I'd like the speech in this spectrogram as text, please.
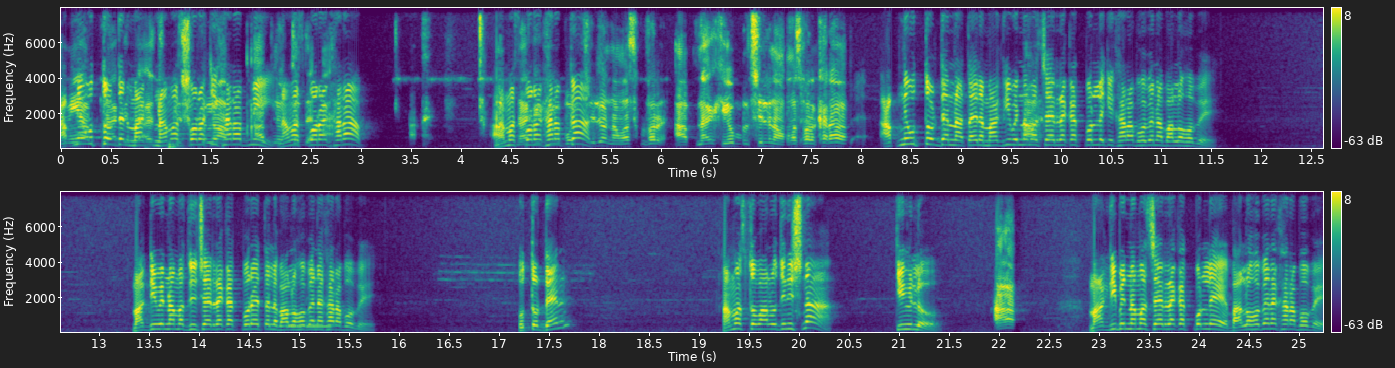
আপনি উত্তর দেন। নামাজ পড়া কি খারাপ নেই নামাজ পড়া খারাপ? নামাজ পড়া খারাপ কাজ? নামাজ আপনাকে কেউ বলছিল নামাজ পড়া খারাপ? আপনি উত্তর দেন না। তাইলে মাগরিবের নামাজ চার রাকাত পড়লে কি খারাপ হবে না ভালো হবে? মাগরিবের নামাজ দুই চার রাকাত পড়ে তাহলে ভালো হবে না খারাপ হবে? উত্তর দেন। নামাজ তো ভালো জিনিস না। কি হইল? মাগরিবের নামাজ চার রাকাত পড়লে ভালো হবে না খারাপ হবে?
